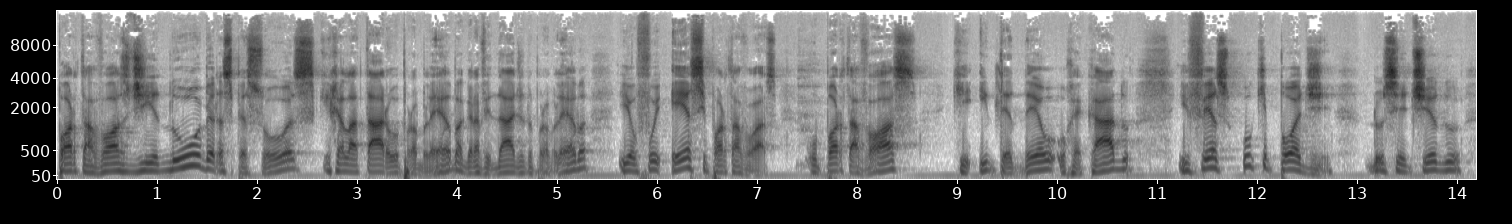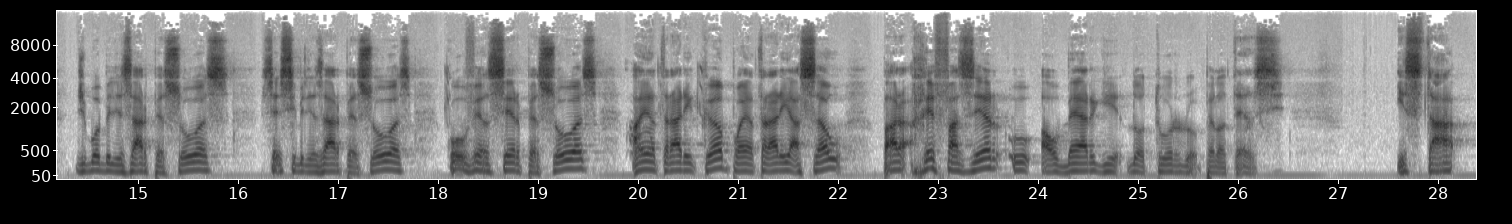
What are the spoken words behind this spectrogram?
porta-voz de inúmeras pessoas que relataram o problema, a gravidade do problema, e eu fui esse porta-voz. O porta-voz que entendeu o recado e fez o que pôde no sentido de mobilizar pessoas, sensibilizar pessoas, convencer pessoas a entrar em campo, a entrar em ação para refazer o albergue noturno pelotense. Está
